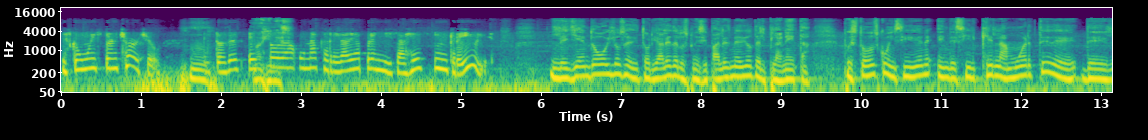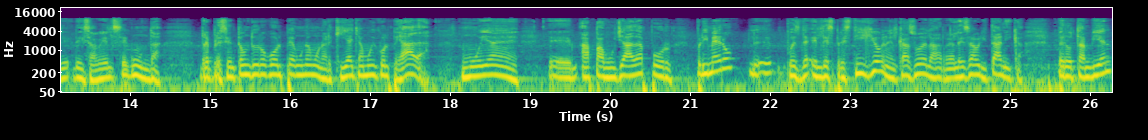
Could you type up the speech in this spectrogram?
es con Winston Churchill. Mm, Entonces es toda una carrera de aprendizajes increíbles leyendo hoy los editoriales de los principales medios del planeta, pues todos coinciden en decir que la muerte de, Isabel II representa un duro golpe a una monarquía ya muy golpeada, muy eh, eh, apabullada por, primero, pues el desprestigio en el caso de la realeza británica, pero también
